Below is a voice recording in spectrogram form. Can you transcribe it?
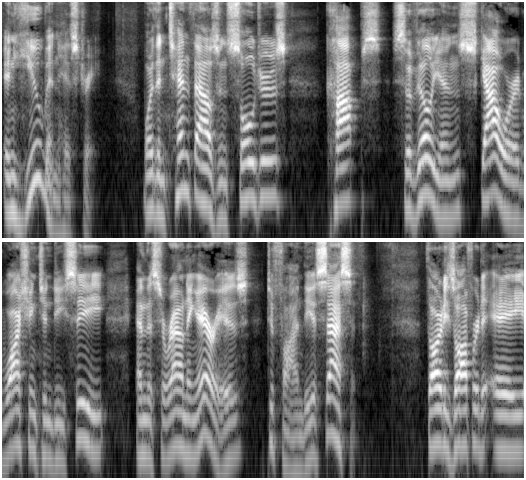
in human history. More than 10,000 soldiers, cops, civilians scoured Washington, D.C. and the surrounding areas to find the assassin. Authorities offered a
